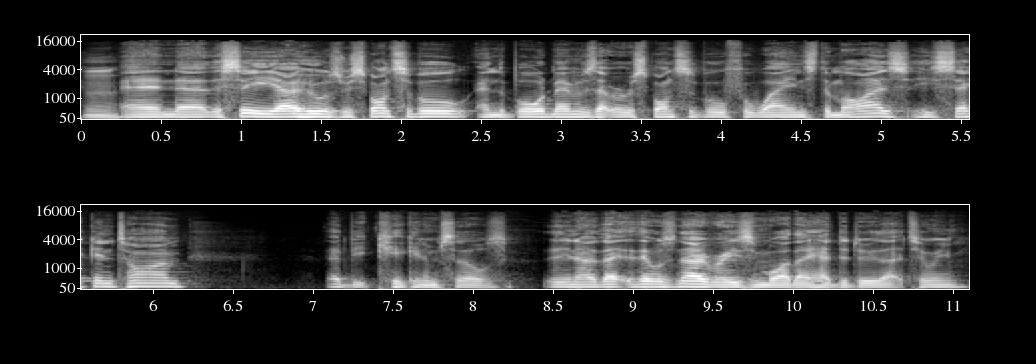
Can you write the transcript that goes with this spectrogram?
and uh, the CEO who was responsible and the board members that were responsible for Wayne's demise, his second time, they'd be kicking themselves. You know, they, there was no reason why they had to do that to him.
